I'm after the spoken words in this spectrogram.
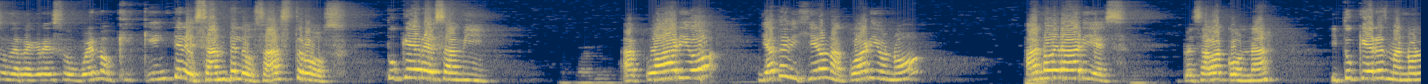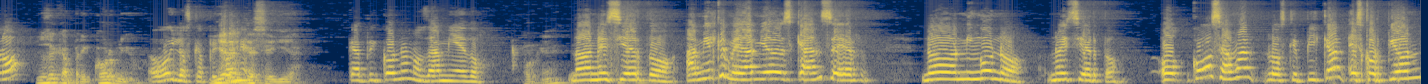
De regreso. Bueno, qué, qué interesante los astros. ¿Tú qué eres, a mí? Acuario. Ya te dijeron Acuario, ¿no? Ah, no era Aries. Empezaba con A. ¿Y tú qué eres, Manolo? Yo soy Capricornio. Uy, los Capricornios. que seguía. Capricornio nos da miedo. ¿Por qué? No, no es cierto. A mí el que me da miedo es cáncer. No, ninguno. No es cierto. O, ¿cómo se llaman los que pican? Escorpión.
